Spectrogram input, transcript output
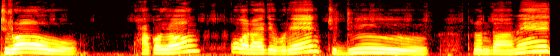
draw. 과거형 꼭 알아야 돼요. 이번엔 to do. 그런 다음에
